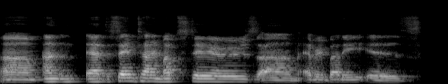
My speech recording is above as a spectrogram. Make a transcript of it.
Um, and at the same time, upstairs, um, everybody is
